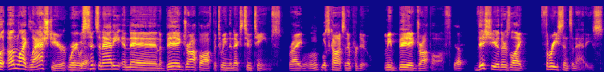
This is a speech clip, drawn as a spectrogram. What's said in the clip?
But unlike last year, where it was Yeah. Cincinnati and then a big drop off between the next two teams, right? Mhm. Wisconsin and Purdue. I mean, big drop off. Yep. This year, there's like three Cincinnati's,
